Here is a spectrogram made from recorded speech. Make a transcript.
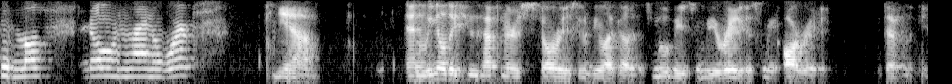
his most known line of work. Yeah, and we know that Hugh Hefner's story is going to be like a his movie is going to be rated. It's going to be R-rated, definitely.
